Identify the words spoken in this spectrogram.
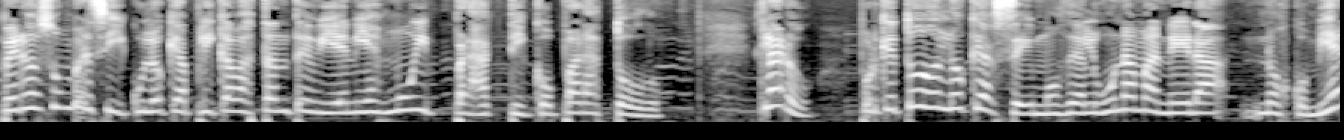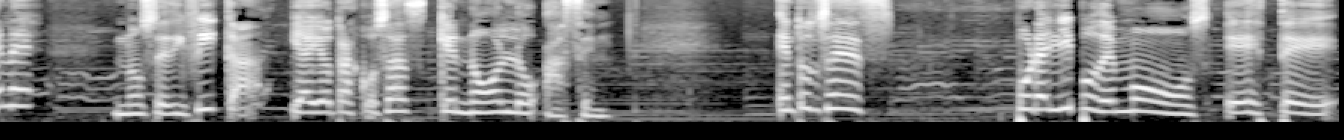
Pero es un versículo que aplica bastante bien y es muy práctico para todo. Claro, porque todo lo que hacemos de alguna manera nos conviene, nos edifica y hay otras cosas que no lo hacen. Entonces, por allí podemos este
